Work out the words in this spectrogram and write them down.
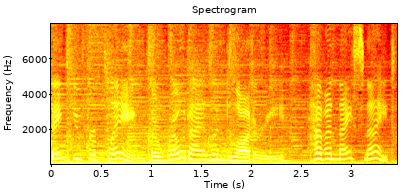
Thank you for playing the Rhode Island Lottery. Have a nice night.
